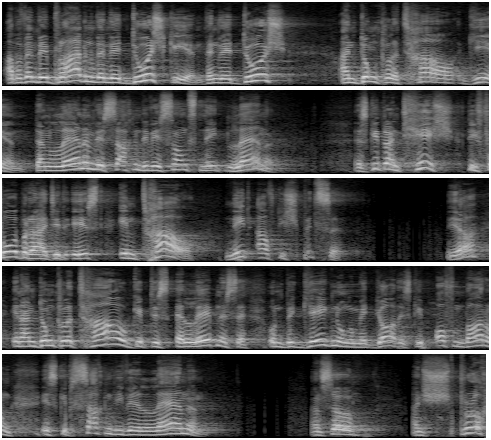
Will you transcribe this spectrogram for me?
Aber wenn wir bleiben, wenn wir durchgehen, wenn wir durch ein dunkles Tal gehen, dann lernen wir Sachen, die wir sonst nicht lernen. Es gibt einen Tisch, der vorbereitet ist im Tal, nicht auf die Spitze. Ja? In einem dunklen Tal gibt es Erlebnisse und Begegnungen mit Gott. Es gibt Offenbarung. Es gibt Sachen, die wir lernen. Und so ein Spruch,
